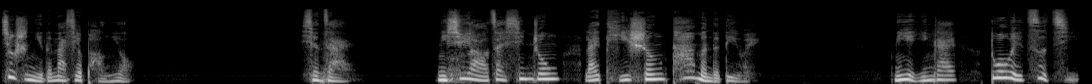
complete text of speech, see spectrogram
就是你的那些朋友。现在，你需要在心中来提升他们的地位。你也应该多为自己，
